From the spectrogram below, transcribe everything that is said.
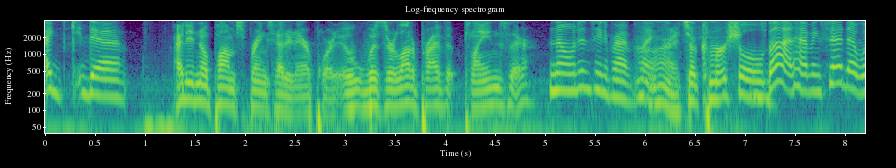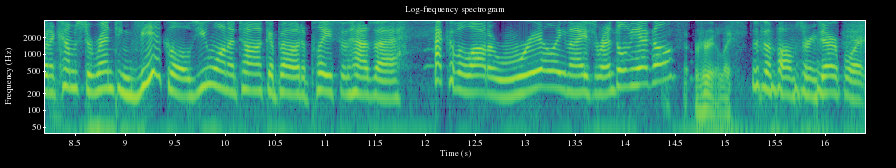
I the I didn't know Palm Springs had an airport. Uh, Was there a lot of private planes there? no, I didn't see any private planes. All right, so commercial. But having said that, when it comes to renting vehicles, you want to talk about a place that has a heck of a lot of really nice rental vehicles. really? This is the Palm Springs Airport.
